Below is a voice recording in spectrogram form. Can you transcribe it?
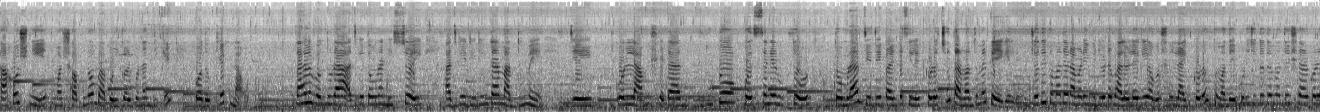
সাহস নিয়ে তোমার স্বপ্ন বা পরিকল্পনার দিকে পদক্ষেপ নাও। তাহলে বন্ধুরা, আজকে তোমরা নিশ্চয়ই আজকে রিডিংটার মাধ্যমে যে করলাম, সেটা কোয়েশ্চেনের উত্তর তোমরা যে যে পাইলটা সিলেক্ট করেছ তার মাধ্যমে পেয়ে গেলে। যদি তোমাদের আমার এই ভিডিওটা ভালো লাগে, অবশ্যই লাইক করো, তোমাদের পরিচিতদের মধ্যে শেয়ার করে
